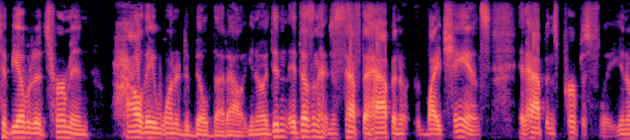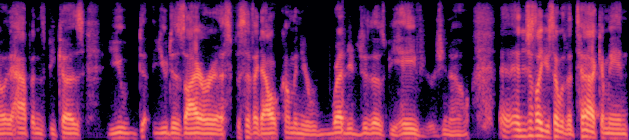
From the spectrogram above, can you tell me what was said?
to be able to determine how they wanted to build that out you know it didn't it doesn't just have to happen by chance. It happens purposefully you know it happens because you you desire a specific outcome and you're ready to do those behaviors you know. And, just like you said with the tech i mean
